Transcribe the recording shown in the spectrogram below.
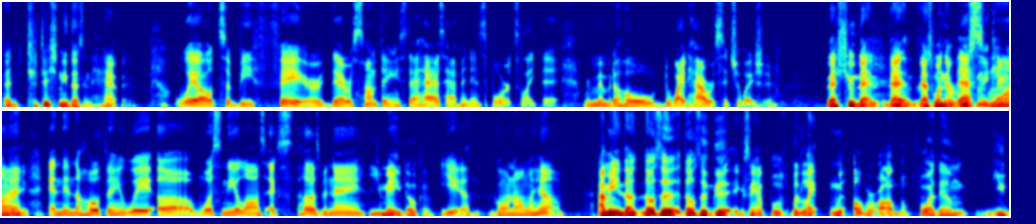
that traditionally doesn't happen. Well, to be fair, there are some things that has happened in sports like that. Remember the whole Dwight Howard situation, That's true. That that that's one that That's recently came one. right. and then the whole thing with uh, what's Nia Long's ex husband name? Ime Udoka. Yeah, going on with him. I mean, those, those are those are good examples, but like overall, before them, you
